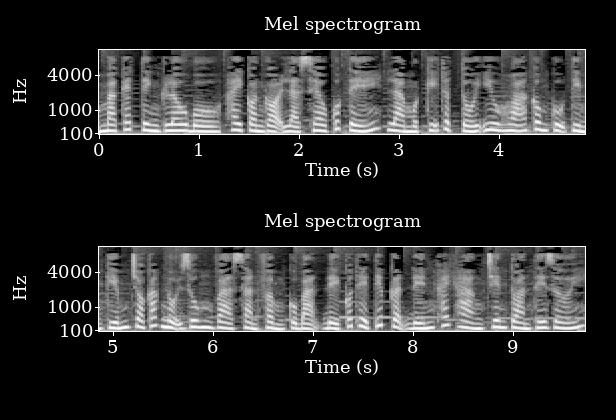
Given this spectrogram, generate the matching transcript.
Marketing Global hay còn gọi là SEO quốc tế là một kỹ thuật tối ưu hóa công cụ tìm kiếm cho các nội dung và sản phẩm của bạn để có thể tiếp cận đến khách hàng trên toàn thế giới.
